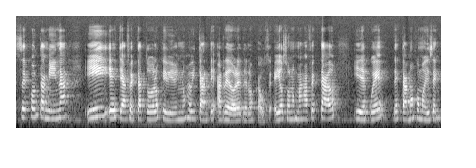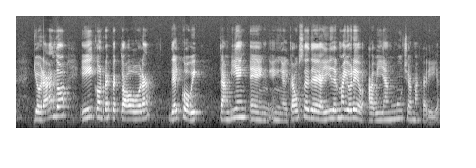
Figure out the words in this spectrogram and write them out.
se contamina y este, afecta a todos los que viven los habitantes alrededor de los cauces. Ellos son los más afectados y después estamos, como dicen, llorando. Y con respecto ahora del COVID, también en, el cauce de ahí del mayoreo habían muchas mascarillas.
